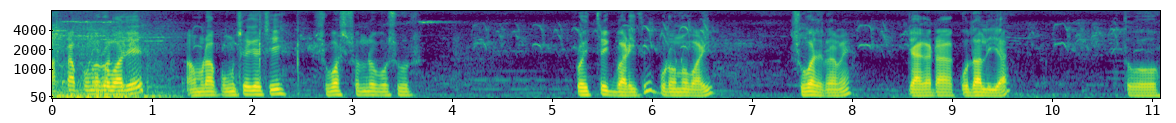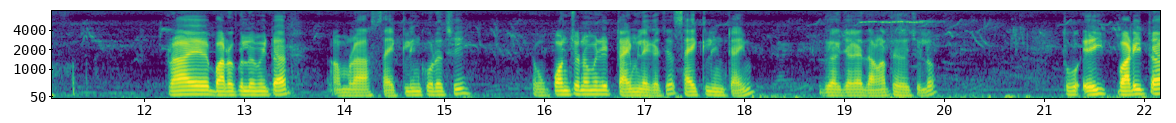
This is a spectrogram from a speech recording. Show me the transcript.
আটটা পনেরো বাজে, আমরা পৌঁছে গেছি সুভাষচন্দ্র বসুর পৈতৃক বাড়িতে, পুরনো বাড়ি সুভাষ গ্রামে জায়গাটা কোদালিয়া। তো প্রায় বারো কিলোমিটার আমরা সাইক্লিং করেছি এবং পঞ্চান্ন মিনিট টাইম লেগেছে সাইক্লিং টাইম দু এক জায়গায় দাঁড়াতে হয়েছিল। তো এই বাড়িটা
